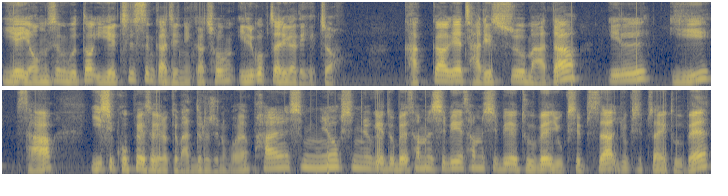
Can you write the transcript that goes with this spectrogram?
2의 0승부터 2의 7승까지니까 총 7자리가 되겠죠. 각각의 자릿수마다 1, 2, 4, 20 곱해서 이렇게 만들어주는 거예요. 8, 16, 16의 2배, 32, 32의 2배, 64, 64의 2배,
